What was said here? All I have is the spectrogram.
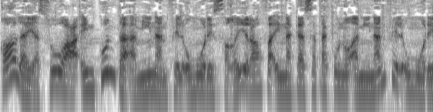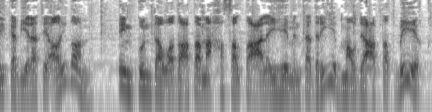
قال يسوع إن كنت أمينا في الأمور الصغيرة فإنك ستكون أمينا في الأمور الكبيرة أيضا. إن كنت وضعت ما حصلت عليه من تدريب موضع التطبيق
